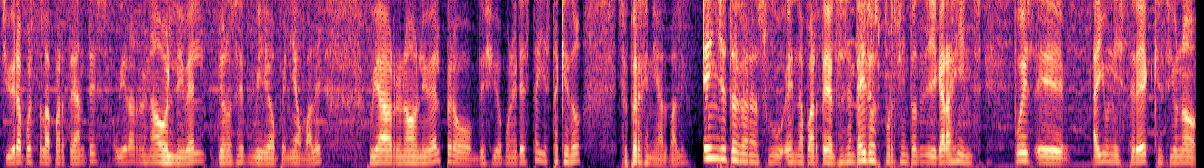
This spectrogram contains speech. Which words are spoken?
si hubiera puesto la parte de antes hubiera arruinado el nivel yo no sé mi opinión vale hubiera arruinado el nivel, pero decidió poner esta y esta quedó súper genial, ¿vale? En Yatagarasu, en la parte del 62% antes de llegar a Hints, pues eh, hay un easter egg que si uno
